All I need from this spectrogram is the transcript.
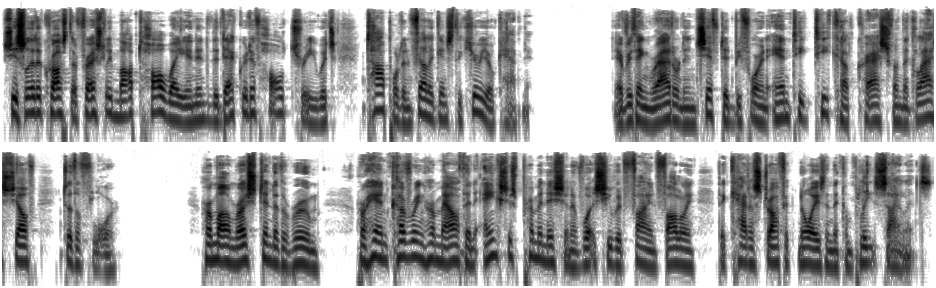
She slid across the freshly mopped hallway and into the decorative hall tree, which toppled and fell against the curio cabinet. Everything rattled and shifted before an antique teacup crashed from the glass shelf to the floor. Her mom rushed into the room, her hand covering her mouth in anxious premonition of what she would find following the catastrophic noise and the complete silence.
